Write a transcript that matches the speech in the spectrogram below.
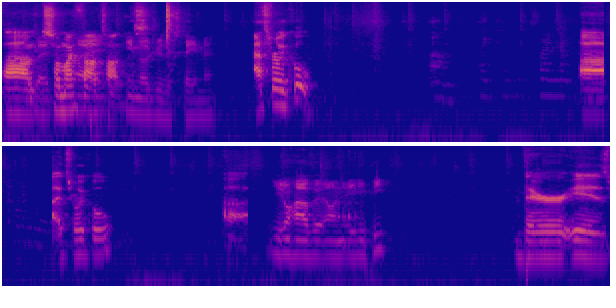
Um, But so my thoughts I on this. Emailed you the statement. That's really cool. Uh, it's really cool. You don't have it on ADP. There is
